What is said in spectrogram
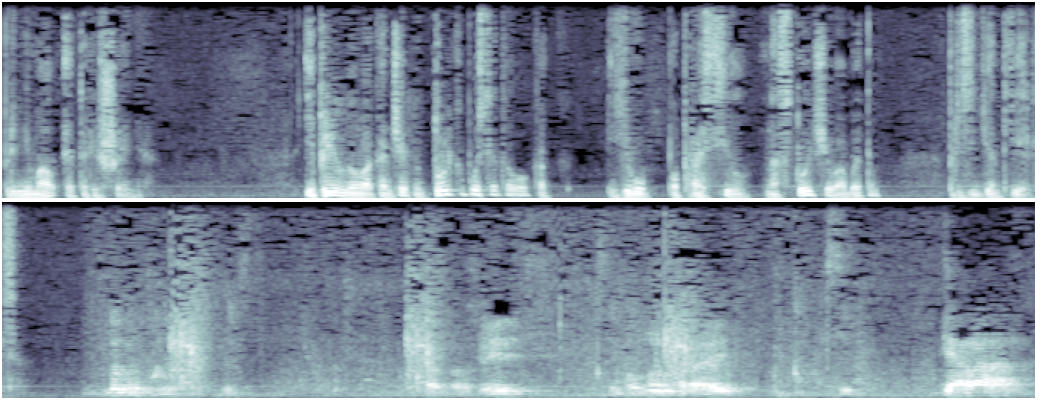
принимал это решение. И принял его окончательно только после того, как его попросил настойчиво об этом президент Ельцин. Я рад,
